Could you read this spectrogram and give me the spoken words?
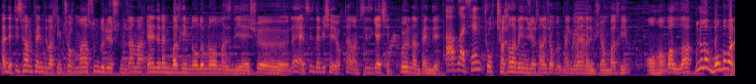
Hadi siz hanımefendi bakayım. Çok masum duruyorsunuz ama gene de ben bakayım ne olur ne olmaz diye. Şöyle. Sizde bir şey yok. Tamam siz geçin. Buyurun hanımefendi. Abla sen Çok çakala benziyorsun. Sana çok ben güvenemedim şu an. Bakayım. Oha valla. Bu ne lan bomba var.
